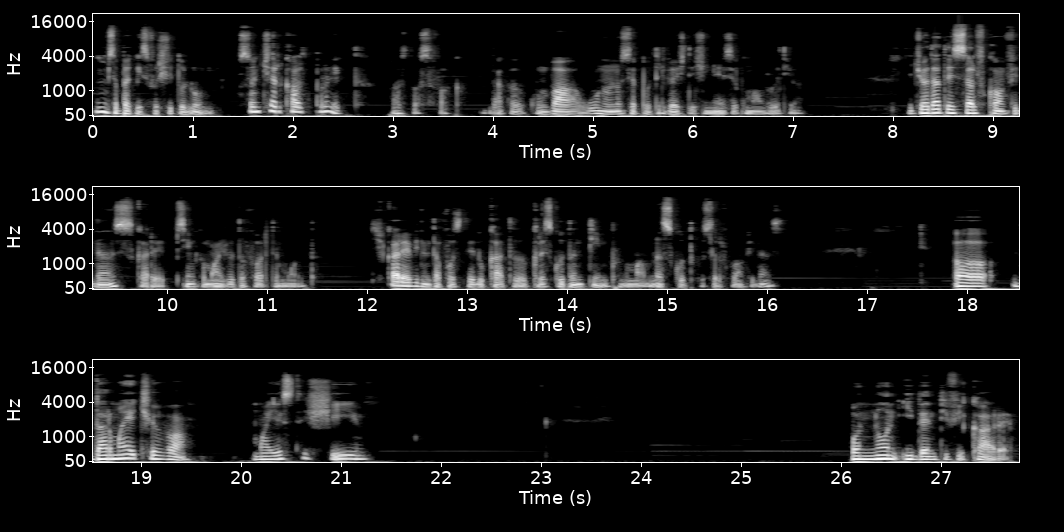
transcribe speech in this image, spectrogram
nu mi se pare că e sfârșitul lumii. O să încerc alt proiect. Asta o să fac. Dacă cumva unul nu se potrivește și nu iese cum am vrut eu. Deci odată e self-confidence, care simt că mă ajută foarte mult. Și care evident a fost educat, crescut în timp. Nu m-am născut cu self-confidence. Uh, dar mai e ceva. Mai este și o non-identificare.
